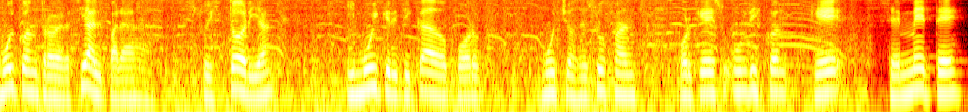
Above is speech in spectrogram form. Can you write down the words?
muy controversial para su historia y muy criticado por muchos de sus fans porque es un disco que se mete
